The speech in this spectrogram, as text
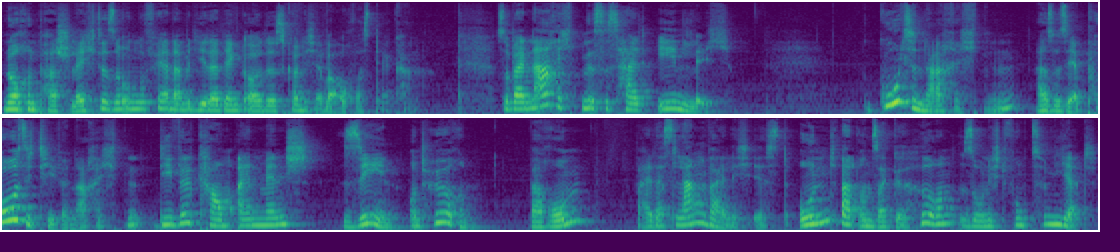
noch ein paar schlechte so ungefähr, damit jeder denkt, oh, das könnte ich aber auch, was der kann. So bei Nachrichten ist es halt ähnlich. Gute Nachrichten, also sehr positive Nachrichten, die will kaum ein Mensch sehen und hören. Warum? weil das langweilig ist und weil unser Gehirn so nicht funktioniert.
